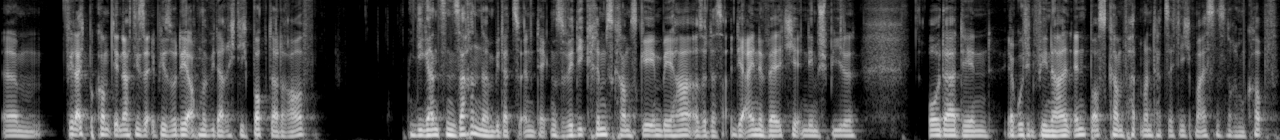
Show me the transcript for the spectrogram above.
Ähm, vielleicht bekommt ihr nach dieser Episode ja auch mal wieder richtig Bock darauf, die ganzen Sachen dann wieder zu entdecken, so wie die Krimskrams GmbH, also das, die eine Welt hier in dem Spiel, oder den, ja gut, den finalen Endbosskampf hat man tatsächlich meistens noch im Kopf.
